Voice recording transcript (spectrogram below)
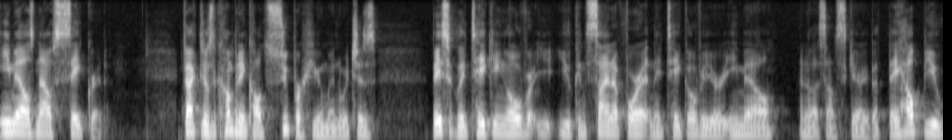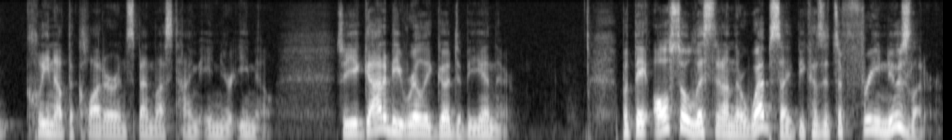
Email is now sacred. In fact, there's a company called Superhuman which is basically taking over. You, can sign up for it and they take over your email. I know that sounds scary, but they help you clean out the clutter and spend less time in your email. So you got to be really good to be in there. But they also list it on their website because it's a free newsletter.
